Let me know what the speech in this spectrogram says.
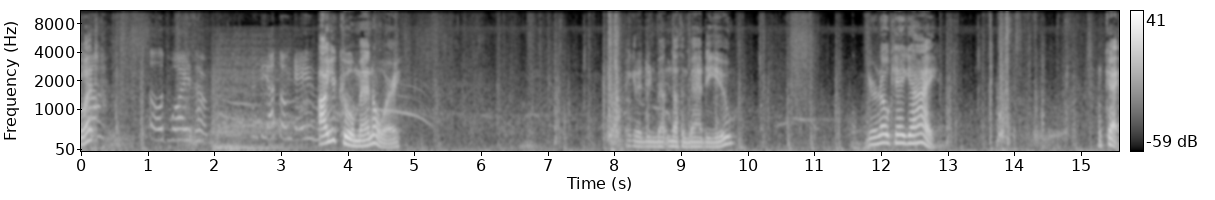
What? Oh, you're cool, man. Don't worry. Ain't gonna do nothing bad to you. You're an okay guy. Okay.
